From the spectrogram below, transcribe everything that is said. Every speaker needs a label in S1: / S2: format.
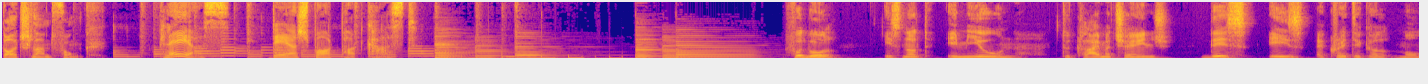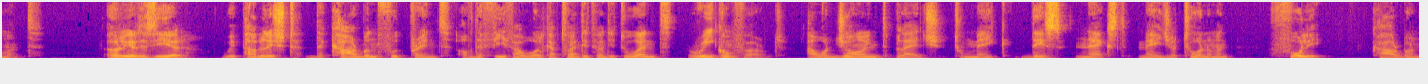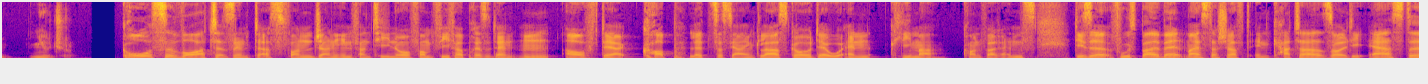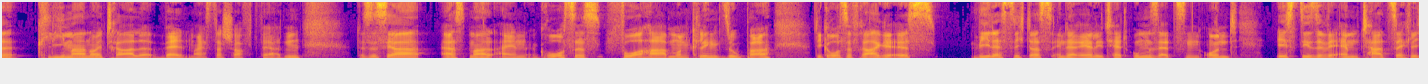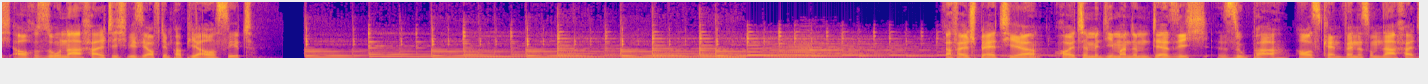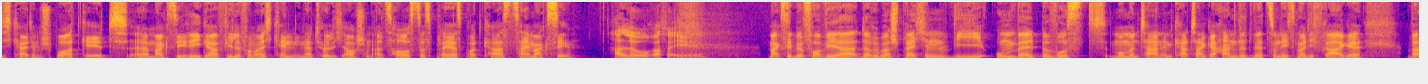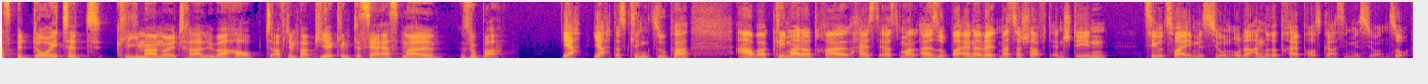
S1: Deutschlandfunk.
S2: Players, der Sportpodcast.
S3: Football is not immune to climate change. This is a critical moment. Earlier this year, we published the carbon footprint of the FIFA World Cup 2022 and reconfirmed our joint pledge to make this next major tournament fully carbon neutral.
S4: Große Worte sind das von Gianni Infantino, vom FIFA-Präsidenten, auf der COP letztes Jahr in Glasgow, der UN-Klimakonferenz. Diese Fußball-Weltmeisterschaft in Katar soll die erste klimaneutrale Weltmeisterschaft werden. Das ist ja erstmal ein großes Vorhaben und klingt super. Die große Frage ist, wie lässt sich das in der Realität umsetzen und ist diese WM tatsächlich auch so nachhaltig, wie sie auf dem Papier aussieht? Raphael Späth hier, heute mit jemandem, der sich super auskennt, wenn es um Nachhaltigkeit im Sport geht. Äh, Maxi Rieger, viele von euch kennen ihn natürlich auch schon als Host des Players Podcasts. Hi Maxi.
S5: Hallo Raphael.
S4: Maxi, bevor wir darüber sprechen, wie umweltbewusst momentan in Katar gehandelt wird, zunächst mal die Frage, was bedeutet klimaneutral überhaupt? Auf dem Papier klingt es ja erstmal super.
S5: Ja, ja, das klingt super. Aber klimaneutral heißt erstmal, also bei einer Weltmeisterschaft entstehen CO2-Emissionen oder andere Treibhausgasemissionen. So.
